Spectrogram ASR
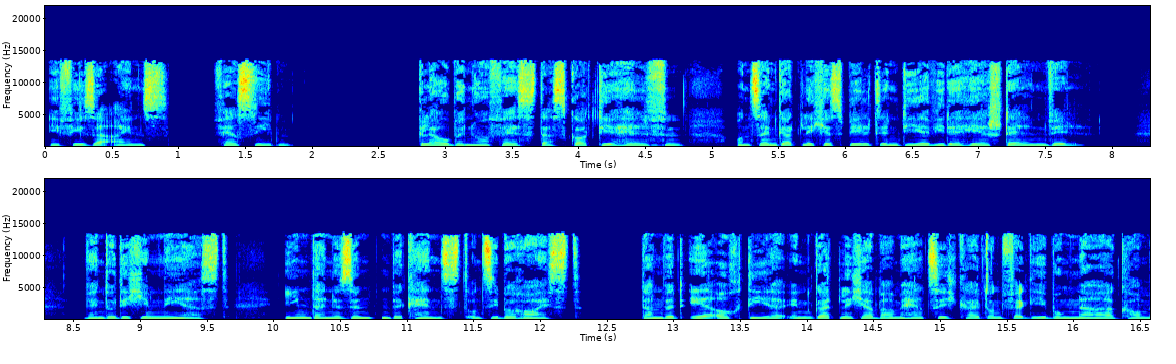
Epheser 1, Vers 7 Glaube nur fest, dass Gott dir helfen und sein göttliches Bild in dir wiederherstellen will. Wenn du dich ihm näherst, ihm deine Sünden bekennst und sie bereust, dann wird er auch dir in göttlicher Barmherzigkeit und Vergebung nahe kommen.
